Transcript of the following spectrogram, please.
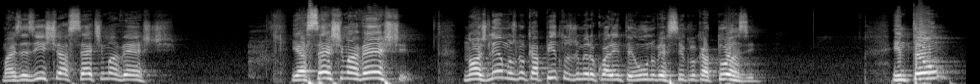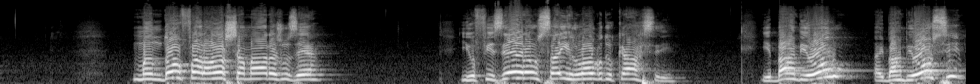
Mas existe a sétima veste. E a sétima veste, nós lemos no capítulo número 41, no versículo 14 então, mandou Faraó chamar a José, e o fizeram sair logo do cárcere, e barbeou, aí barbeou-se,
